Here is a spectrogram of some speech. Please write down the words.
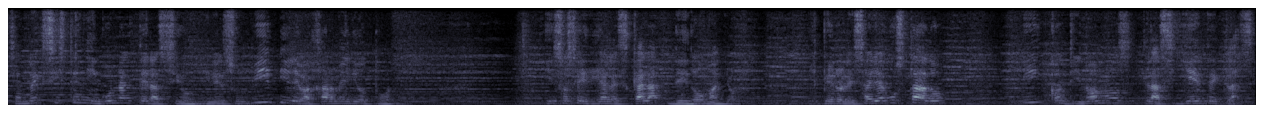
o sea, no existe ninguna alteración, ni de subir ni de bajar medio tono. Eso sería la escala de Do mayor. Espero les haya gustado y continuamos la siguiente clase.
